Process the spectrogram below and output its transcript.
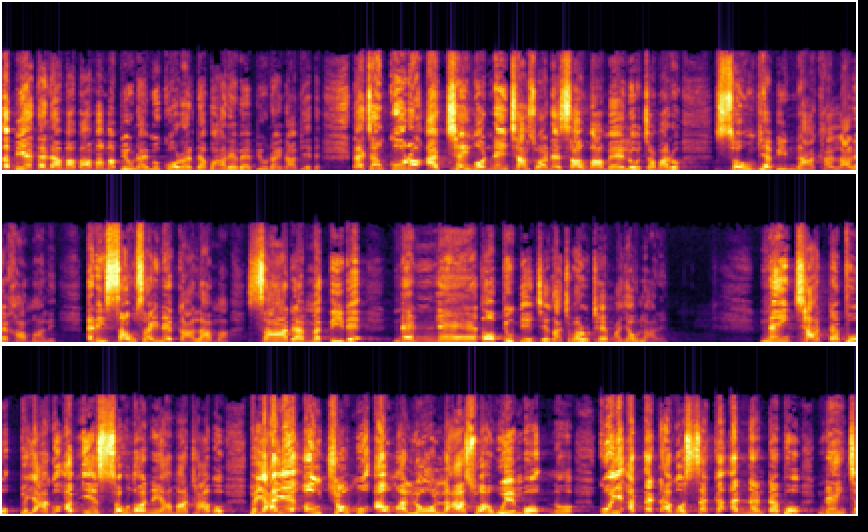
သမီးရဲ့တက်တာမှာဘာမှမပြုတ်နိုင်ဘူးကိုတော့တပါးတည်းပဲပြုတ်နိုင်တာဖြစ်တယ်ဒါကြောင့်ကိုတော့အချိန်ကိုနှိမ်ချစွာနဲ့စောင့်ပါမယ်လို့ကျွန်တော်တို့ဆုံးဖြတ်ပြီးနာခံလာတဲ့ခါမှာလေအဲ့ဒီစောင့်ဆိုင်တဲ့ကာလမှာစာတန်မတိတဲ့နဲ့နဲသောပြုတ်ပြင်ခြင်းကကျွန်တော်တို့ထဲမှာရောက်လာတယ် နှိမ်ချတတ်ဖို့ဘုရားကိုအမြင့်ဆုံးသောနေရာမှာထားဖို့ဘုရားရဲ့အုပ်ချုပ်မှုအောက်မှာလိုလားစွာဝင်ဖို့နော်ကိုယ့်ရဲ့အသက်တာကိုစက္ကအနန္တတ်ဖို့နှိမ်ချ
